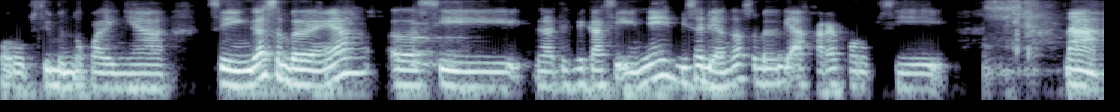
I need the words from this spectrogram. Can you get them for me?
korupsi bentuk lainnya. Sehingga sebenarnya eh, si gratifikasi ini bisa dianggap sebagai akarnya korupsi. Nah,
